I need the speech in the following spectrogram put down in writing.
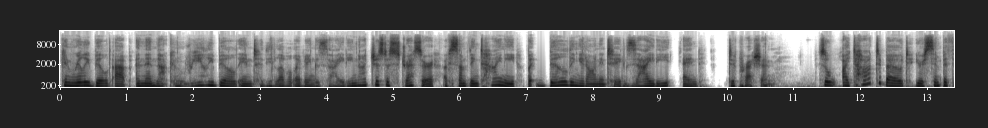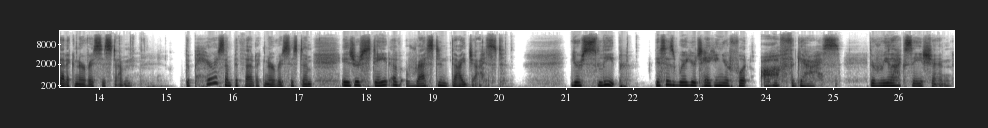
can really build up, and then that can really build into the level of anxiety, not just a stressor of something tiny, but building it on into anxiety and depression. So, I talked about your sympathetic nervous system. The parasympathetic nervous system is your state of rest and digest. Your sleep, this is where you're taking your foot off the gas. The relaxation,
